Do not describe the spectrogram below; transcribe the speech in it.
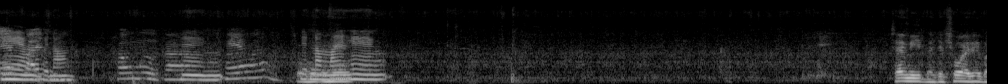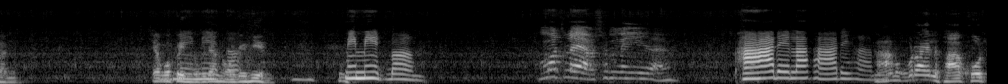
แห้งพี่น้องเข้ามือกันแห้งแห้งแล้วเฮ็ดหน่อไม้แห้งใช้มีดน่ะจะช่วยได้บัดเจ้าบ่เป็นผมจะหอได้เห็นมีมีดบ้างหมดแล้วชำนีแหละพาได้ละพาได้ค่ะหามันก็บ่ได้ละพาโคตร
